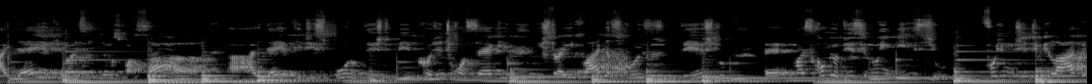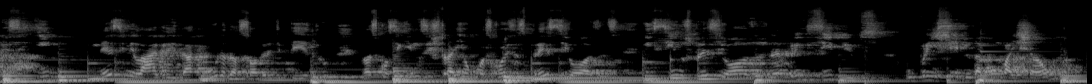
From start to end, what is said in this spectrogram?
a ideia que nós queríamos passar, a, a, ideia aqui de expor o texto bíblico. A gente consegue extrair várias coisas do texto, é, mas como eu disse no início, foi um dia de milagres e nesse milagre da cura da sogra de Pedro, nós conseguimos extrair algumas coisas preciosas, ensinos preciosos, né, princípios. O princípio da compaixão,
